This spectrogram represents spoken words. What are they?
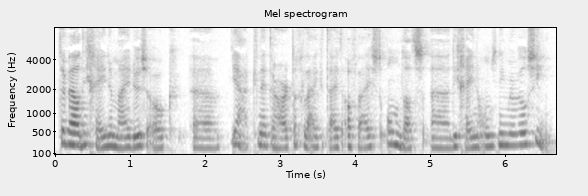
Terwijl diegene mij dus ook uh, ja, knetterhard tegelijkertijd afwijst omdat uh, diegene ons niet meer wil zien.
